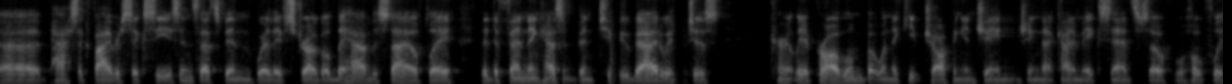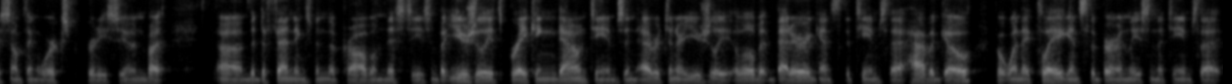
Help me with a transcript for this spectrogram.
uh, past like five or six seasons, that's been where they've struggled. They have the style of play. The defending hasn't been too bad, which is currently a problem. But when they keep chopping and changing, that kind of makes sense. So well, hopefully something works pretty soon. But uh, the defending's been the problem this season. But usually it's breaking down teams, and Everton are usually a little bit better against the teams that have a go. But when they play against the Burnleys and the teams that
